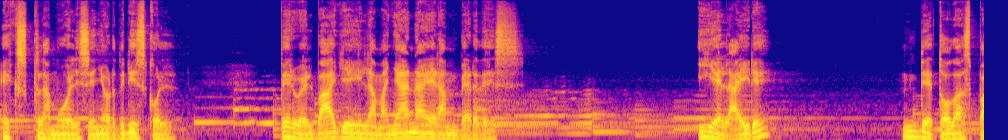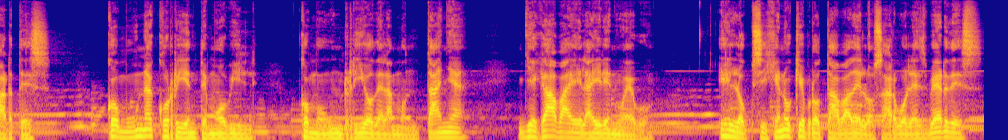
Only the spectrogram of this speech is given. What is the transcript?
exclamó el señor Driscoll, pero el valle y la mañana eran verdes. ¿Y el aire? De todas partes, como una corriente móvil, como un río de la montaña, llegaba el aire nuevo, el oxígeno que brotaba de los árboles verdes,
